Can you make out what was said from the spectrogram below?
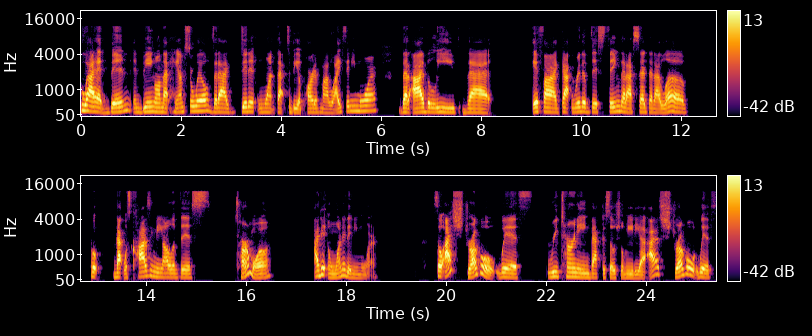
who I had been and being on that hamster wheel that I didn't want that to be a part of my life anymore. That I believed that if I got rid of this thing that I said that I love, but that was causing me all of this turmoil, I didn't want it anymore. So I struggled with returning back to social media. I struggled with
